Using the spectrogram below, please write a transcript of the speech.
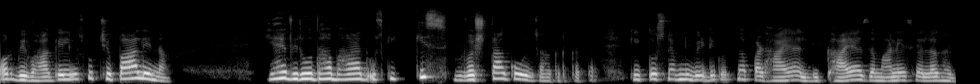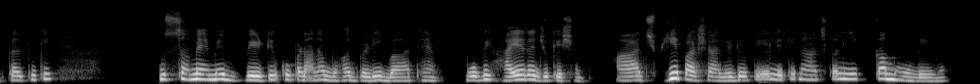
और विवाह के लिए उसको छिपा लेना, यह विरोधाभास उसकी किस विवशता को उजागर करता है? कि तो उसने अपनी बेटी को इतना पढ़ाया, लिखाया, ज़माने से अलग हटकर, क्योंकि उस समय में बेटियों को पढ़ाना बहुत बड़ी बात है, वो भी हायर एजुकेशन। आज भी पार्शलिटी होती है, लेकिन आजकल ये कम हो गई है।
